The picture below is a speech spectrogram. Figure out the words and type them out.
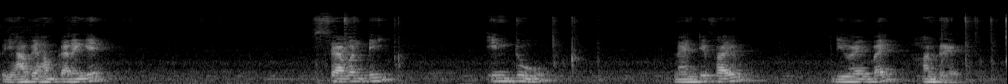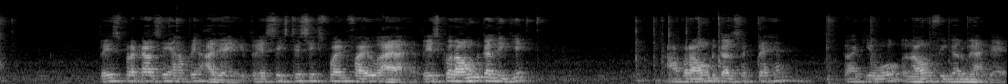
तो यहाँ पे हम करेंगे seventy into ninety five divide by hundred तो इस प्रकार से यहाँ पे आ जाएँगे। तो ये 66.5 आया है। तो इसको राउंड कर लीजिए। आप राउंड कर सकते हैं ताकि वो राउंड फिगर में आ जाए।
